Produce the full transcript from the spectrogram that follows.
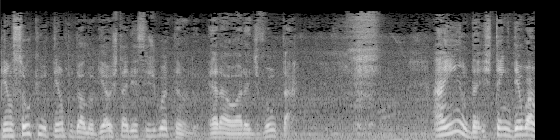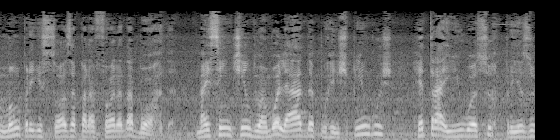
Pensou que o tempo do aluguel estaria se esgotando. Era hora de voltar. Ainda estendeu a mão preguiçosa para fora da borda, mas sentindo-a molhada por respingos, retraiu-a surpreso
